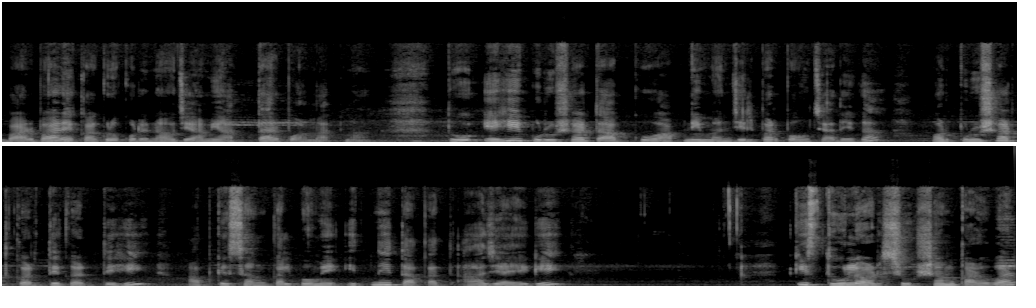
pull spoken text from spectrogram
বারবার একাগ্র করে নাও যে আমি আত্মার परमात्मा तो यही पुरुषार्थ आपको अपनी मंजिल पर पहुंचा देगा और पुरुषार्थ करते करते ही आपके संकल्पों में इतनी ताकत आ जाएगी कि স্থূল और सूक्ष्म कारोबार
